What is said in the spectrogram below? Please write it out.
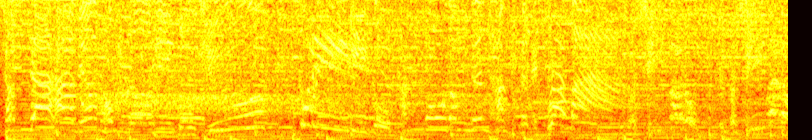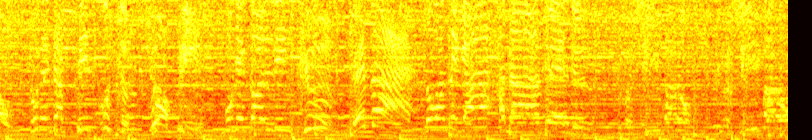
쳤다 하면 홈런이고 슛 골이고 각본 없는 한 편의 드라마 그것이 바로 그것이 바로 손에 잡힌 우승 트로피 목에 걸린 그 배달 너와 내가 하나 되는 그것이 바로 그것이 바로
